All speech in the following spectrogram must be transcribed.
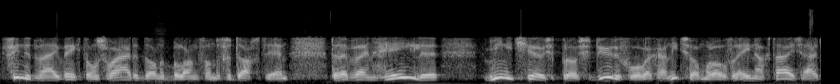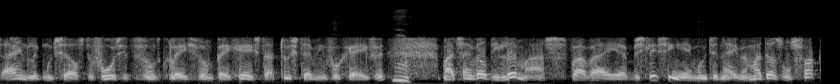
vinden wij weegt dan zwaarder dan het belang van de verdachte. En daar hebben wij een hele minutieuze procedure voor. Wij gaan niet zomaar over één nacht ijs. Uiteindelijk moet zelfs de voorzitter van het college van PG's daar toestemming voor geven. Maar het zijn wel dilemma's waar wij eh, beslissingen in moeten nemen. Maar dat is ons vak.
